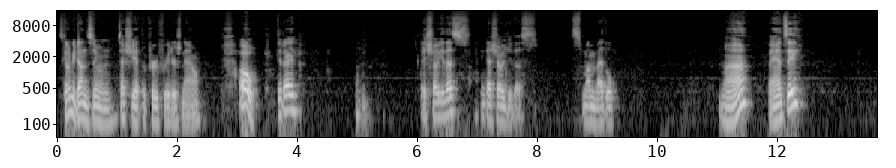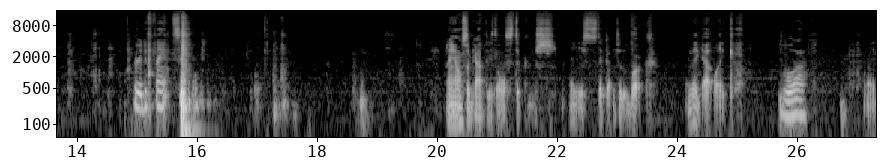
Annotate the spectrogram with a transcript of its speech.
It's gonna be done soon. It's actually at the proofreaders now. Oh, did I? I show you this? I think I showed you this. It's my medal. Huh? Fancy? Pretty fancy. I also got these little stickers. I just stick them to the book. And they got like, blah, like,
